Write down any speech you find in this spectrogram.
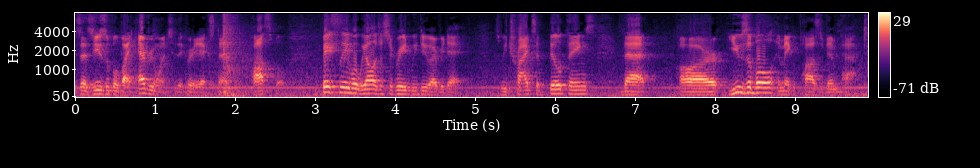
is as usable by everyone to the greatest extent possible basically what we all just agreed we do every day. So we try to build things that are usable and make a positive impact.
